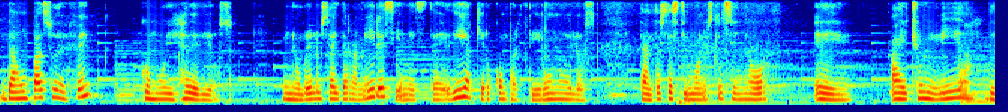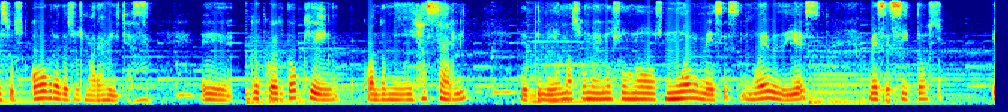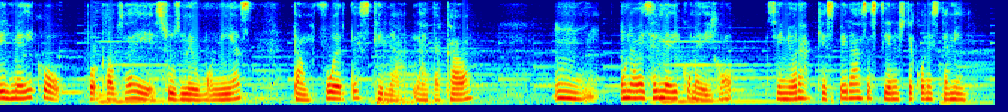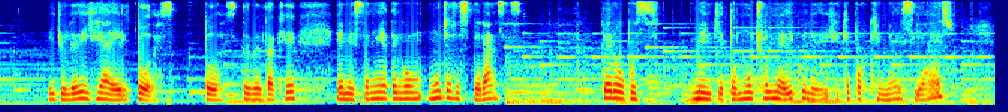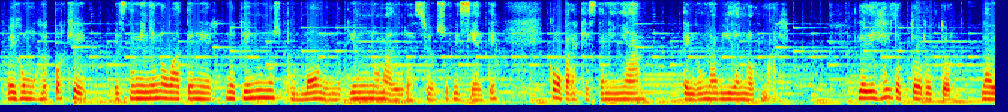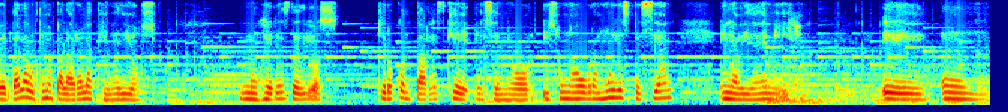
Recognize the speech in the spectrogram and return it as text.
Da un paso de fe como hija de Dios. Mi nombre es Luzaida Ramírez y en este día quiero compartir uno de los tantos testimonios que el Señor eh, ha hecho en mi vida, de sus obras, de sus maravillas. Eh, recuerdo que cuando mi hija Sarly eh, tenía más o menos unos nueve meses, nueve, diez mesecitos, el médico por causa de sus neumonías tan fuertes que la, atacaban. Mm, una vez el médico me dijo, señora, ¿qué esperanzas tiene usted con esta niña? Y yo le dije a él, todas, todas. De verdad que en esta niña tengo muchas esperanzas. Pero pues me inquietó mucho el médico y le dije que por qué me decía eso. Me dijo, mujer, porque esta niña no va a tener, no tiene unos pulmones, no tiene una maduración suficiente como para que esta niña tenga una vida normal. Le dije al doctor, doctor, la verdad la última palabra la tiene Dios. Mujeres de Dios, quiero contarles que el Señor hizo una obra muy especial en la vida de mi hija. Eh,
